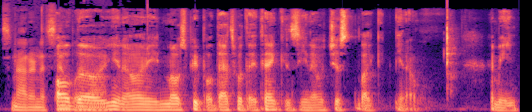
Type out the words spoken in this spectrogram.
It's not an assembly Although line. you know, I mean, most people that's what they think is you know just like you know, I mean,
